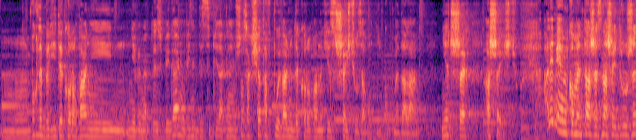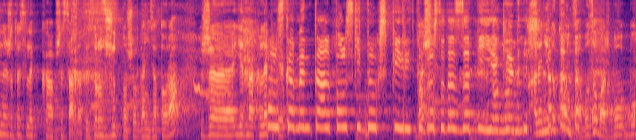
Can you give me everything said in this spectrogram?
Mm, W ogóle byli dekorowani, nie wiem jak to jest w bieganiu, w innych dyscyplinach na Mistrzostwach Świata w pływaniu dekorowanych jest sześciu zawodników medalami. Nie trzech, a sześciu. Ale miałem komentarze z naszej drużyny, że to jest lekka przesada. To jest rozrzutność organizatora, że jednak lepiej... mental, polski duch, spirit po Właśnie- prostu nas zabije No, no, ale nie do końca, bo zobacz, bo, bo,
